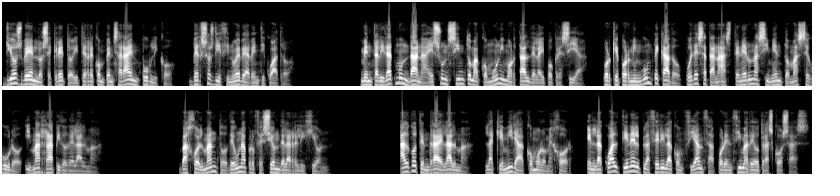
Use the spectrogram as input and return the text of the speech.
Dios ve en lo secreto y te recompensará en público. Versos 19 a 24. Mentalidad mundana es un síntoma común y mortal de la hipocresía, porque por ningún pecado puede Satanás tener un asimiento más seguro y más rápido del alma. Bajo el manto de una profesión de la religión. Algo tendrá el alma, la que mira como lo mejor, en la cual tiene el placer y la confianza por encima de otras cosas.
